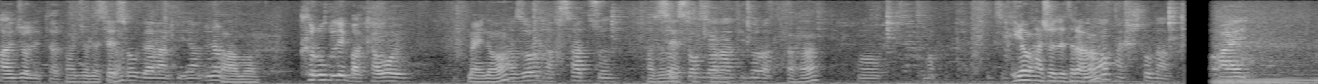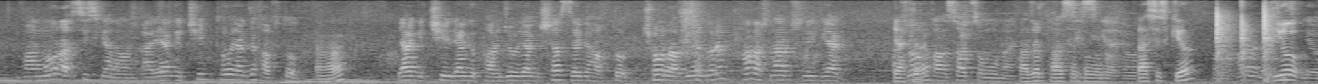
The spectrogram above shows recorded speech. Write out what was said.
50 литр. 50 се литр? сол гарантӣ ям. Ина амо кругли бакавой майно 1700 сум. Се 1700 сол сум. гарантӣ дорад. Аҳа. О, ма- ё 80 литра ҳа 80 ай вано расист янаванд ай яги чил то яги ҳафтод. Аҳа. Яги чил яги панҷоҳ яги шаст яги ҳафтод. Чор размер дорем. Ҳамаш нархиш як. Як, ҳазору а? пансад сомон ай. 1500 сомон Расистки, ё. ё ё ё.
